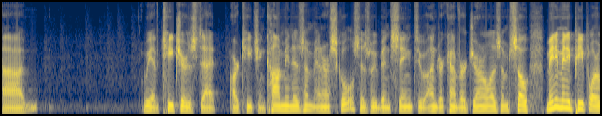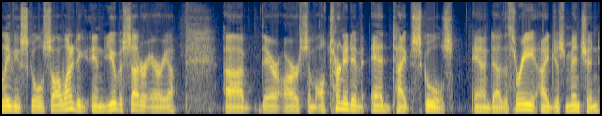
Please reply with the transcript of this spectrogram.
Uh, we have teachers that are teaching communism in our schools, as we've been seeing through undercover journalism. So many, many people are leaving schools. So I wanted to, in the Yuba Sutter area, uh, there are some alternative ed type schools. And uh, the three I just mentioned,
